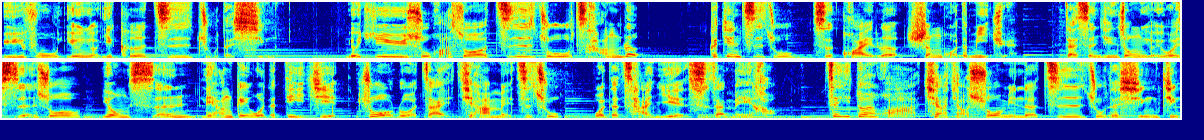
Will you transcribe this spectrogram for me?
渔夫拥有一颗知足的心。有一句俗话说：“知足常乐”，可见知足是快乐生活的秘诀。在圣经中，有一位诗人说：“用神量给我的地界，坐落在佳美之处，我的产业实在美好。”这一段话恰巧说明了知足的心境。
